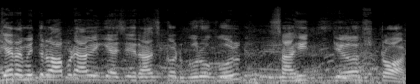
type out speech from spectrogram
ત્યારે મિત્રો આપણે આવી ગયા છીએ રાજકોટ ગુરુકુલ સાહિત્ય સ્ટોર.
